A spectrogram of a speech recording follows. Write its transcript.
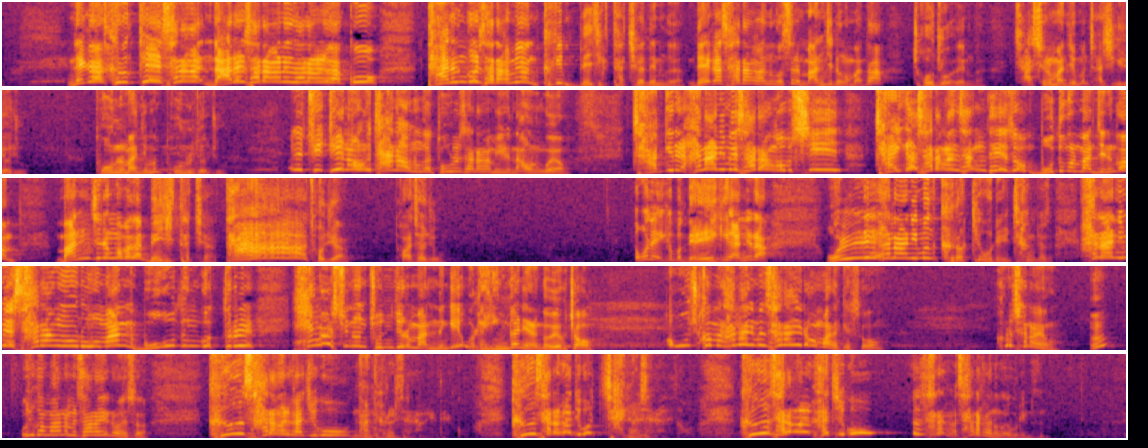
내가 그렇게 사랑 나를 사랑하는 사랑을 갖고 다른 걸 사랑하면 그게 매직 타치가 되는 거야. 내가 사랑하는 것을 만지는 것마다 저주가 되는 거야. 자식을 만지면 자식이 저주. 돈을 만지면 돈을 저주. 뒤, 뒤에 나오는 게 다 나오는 거야. 돈을 사랑하면 이게 나오는 거예요. 자기를 하나님의 사랑 없이 자기가 사랑한 상태에서 모든 걸 만지는 건 만지는 것마다 매직 타치야. 다 저주야. 다 저주. 이번에 이게 뭐 내 얘기가 아니라 원래 하나님은 그렇게 우리를 창조해서 하나님의 사랑으로만 모든 것들을 행할 수 있는 존재로 만든 게 원래 인간이라는 거예요. 그렇죠? 아, 오죽하면 하나님은 사랑이라고 말하겠어. 그렇잖아요. 어? 오죽하면 하나님은 사랑이라고 해서 그 사랑을 가지고 남편을 사랑해야 되고 그 사랑을 가지고 자녀를 사랑해야 되고 그 사랑을 가지고 살아, 살아가는 거예요. 우리는.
